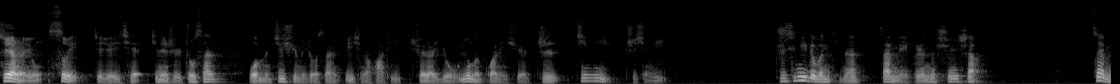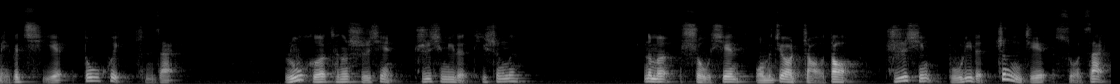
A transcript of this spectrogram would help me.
思想者用思维解决一切。今天是周三，我们继续每周三例行的话题，学点有用的管理学之精益执行力。执行力的问题呢，在每个人的身上，在每个企业都会存在。如何才能实现执行力的提升呢？那么，首先我们就要找到执行不力的症结所在，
